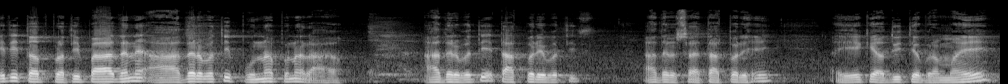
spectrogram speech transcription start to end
यदि तत्प्रतिपादन आदरवती पुनः पुनः राह। आदरवती तात्पर्यवती। आदर तात्पर्य है, एक अद्वितीय ब्रह्म है,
